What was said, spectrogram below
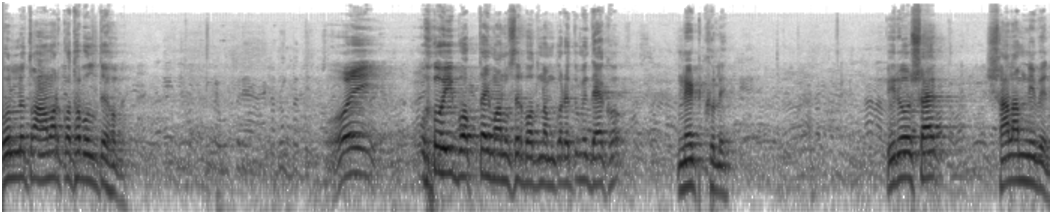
বললে তো আমার কথা বলতে হবে। ওই ওই বক্তাই মানুষের বদনাম করে। তুমি দেখো নেট খুলে। প্রিয় সাহেব সালাম নেবেন।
